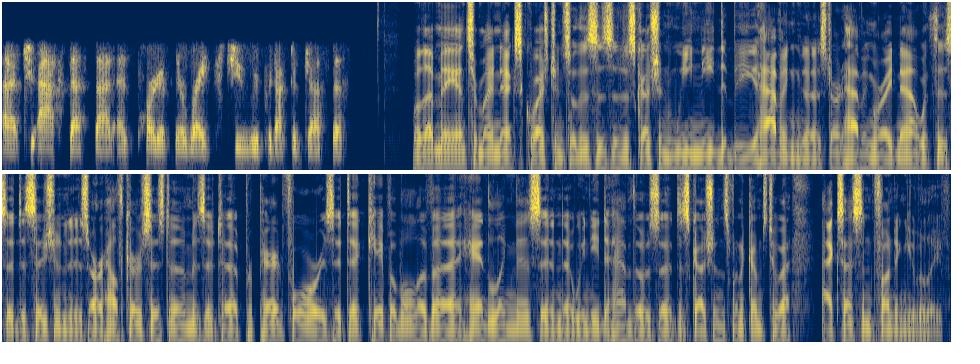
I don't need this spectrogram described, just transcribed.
to access that as part of their rights to reproductive justice. Well, that may answer my next question. So, this is a discussion we need to be having, uh, start having right now with this uh, decision. Is our healthcare system is it uh, prepared for? Is it uh, capable of uh, handling this? And uh, we need to have those discussions when it comes to access and funding. You believe?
